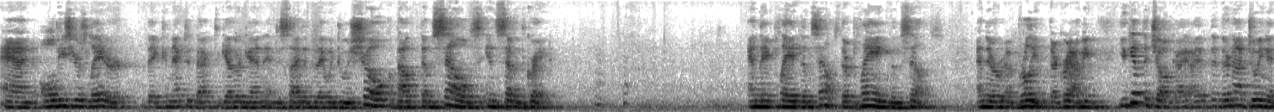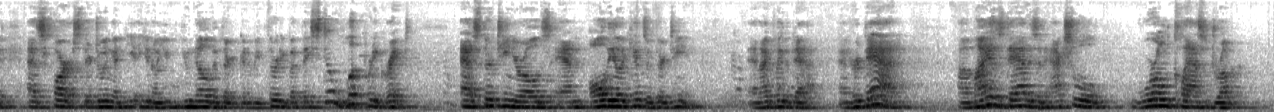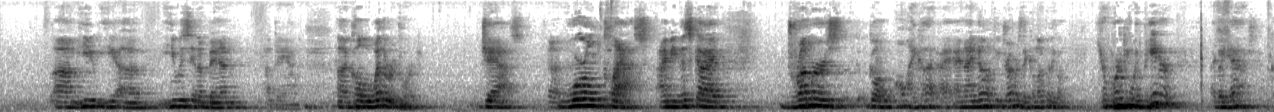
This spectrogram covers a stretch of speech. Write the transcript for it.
and all these years later, they connected back together again and decided they would do a show about themselves in seventh grade. And they played themselves. They're playing themselves. and they're uh, brilliant. They're great. I mean, you get the joke. I, I, they're not doing it as farce. They're doing it. You know, you, you know that they're going to be 30, but they still look pretty great as 13 year olds, and all the other kids are 13. And I play the dad. And her dad, uh, Maya's dad, is an actual world class drummer. Um, he he, uh, he was in a band, a band uh, called the Weather Report, jazz, world class. I mean, this guy, drummers go, oh my god! I, and I know a few drummers they come up and they go, "You're working with Peter?" I go, "Yeah."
